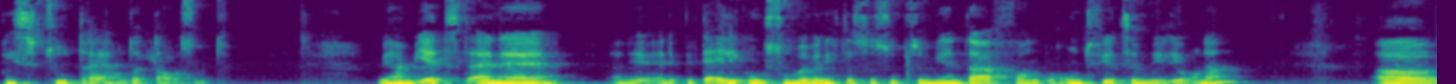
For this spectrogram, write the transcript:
bis zu 300.000. Wir haben jetzt eine, eine, eine Beteiligungssumme, wenn ich das so subsumieren darf, von rund 14 Millionen. Äh,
